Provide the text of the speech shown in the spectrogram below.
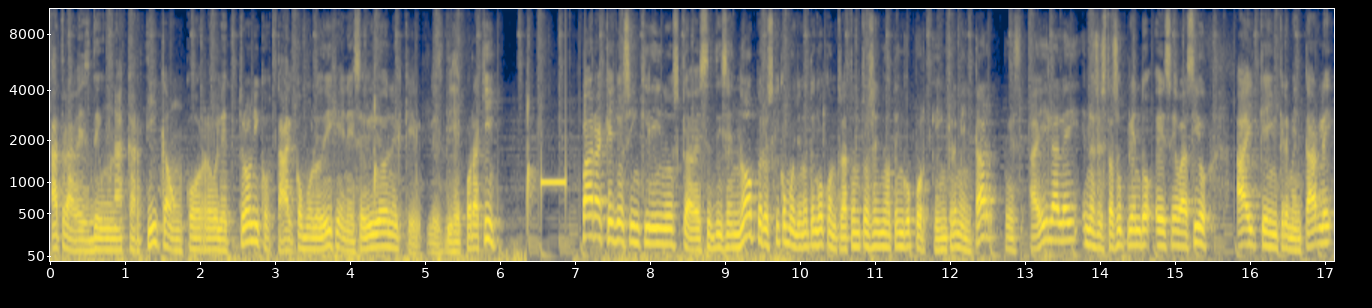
a través de una cartica o un correo electrónico, tal como lo dije en ese video en el que les dije por aquí. Para aquellos inquilinos que a veces dicen, no, pero es que como yo no tengo contrato, entonces no tengo por qué incrementar, pues ahí la ley nos está supliendo ese vacío hay que incrementarle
